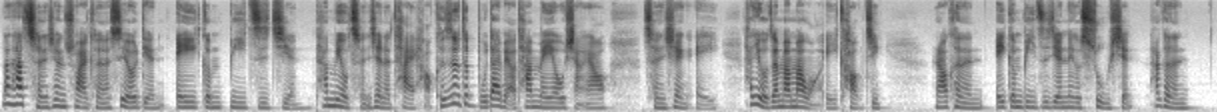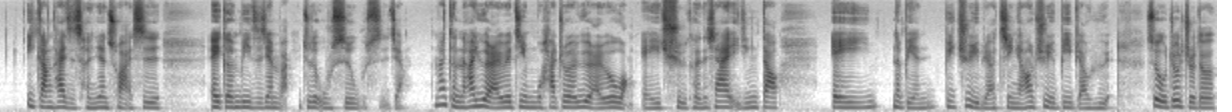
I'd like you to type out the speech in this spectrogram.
那他呈现出来可能是有点 A 跟 B 之间，他没有呈现的太好。可是这不代表他没有想要呈现 A，他有在慢慢往 A 靠近。然后可能 A 跟 B 之间那个竖线，他可能一刚开始呈现出来是 A 跟 B 之间吧，就是五十五十这样。那可能他越来越进步，他就会越来越往 A 去。可能现在已经到 A 那边，B 距离比较近，然后距离 B 比较远，所以我就觉得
